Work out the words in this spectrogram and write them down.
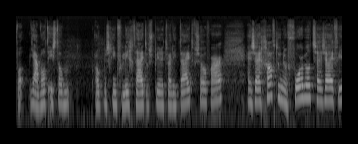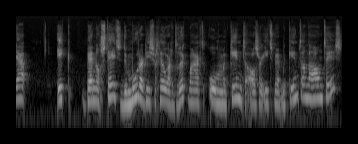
wat, ja, wat is dan ook misschien verlichtheid of spiritualiteit of zo voor haar? En zij gaf toen een voorbeeld. Zij zei van ja, ik ben nog steeds de moeder die zich heel erg druk maakt om mijn kind als er iets met mijn kind aan de hand is.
